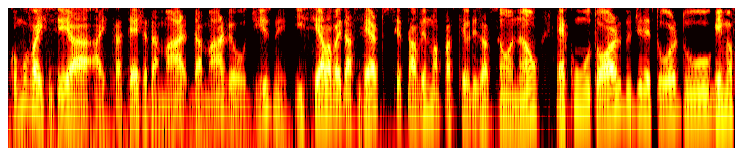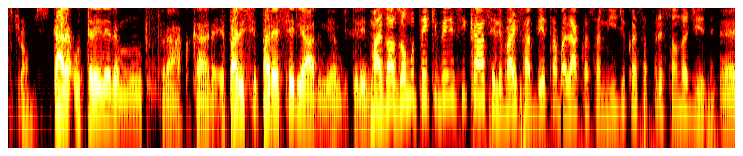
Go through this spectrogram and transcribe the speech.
como vai ser a, a estratégia da, Mar- da Marvel ou Disney e se ela vai dar certo, se tá havendo uma pasteurização ou não, é com o Thor do diretor do Game of Thrones. Cara, o trailer é muito fraco, cara. É, parece, parece seriado mesmo de televisão. Mas nós vamos ter que verificar se ele vai saber trabalhar com essa mídia e com essa pressão da Disney. É,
